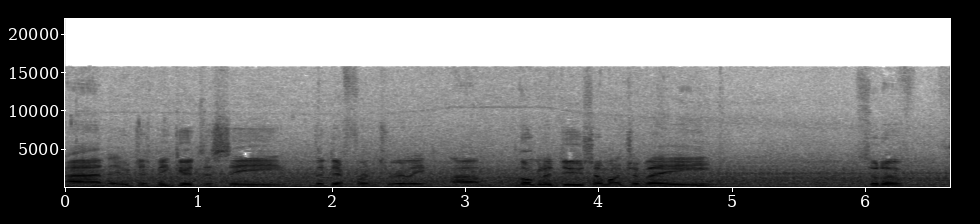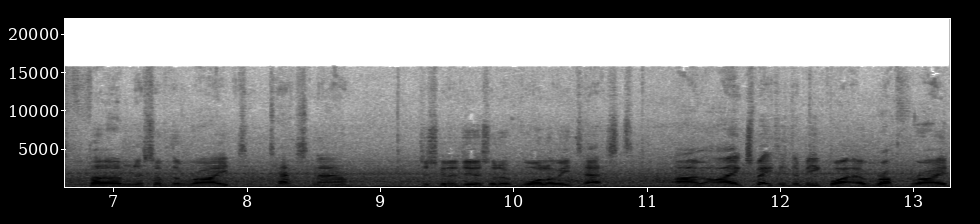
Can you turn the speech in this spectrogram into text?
and it would just be good to see the difference really. Um, I'm not going to do so much of a sort of firmness of the ride test now, just going to do a sort of wallowy test. Um, I expect it to be quite a rough ride,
